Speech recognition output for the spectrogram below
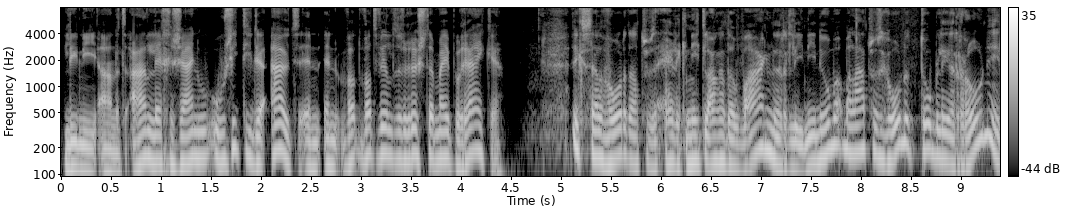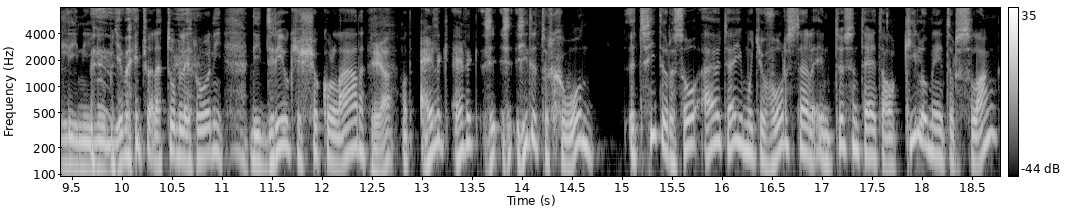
linie aan het aanleggen zijn. Hoe, hoe ziet die eruit en, en wat, wat wilde de Rus daarmee bereiken? Ik stel voor dat we ze eigenlijk niet langer de Wagner-linie noemen, maar laten we ze gewoon de Toblerone-linie noemen. Je weet wel, het Toblerone, die driehoekjes chocolade. Ja. Want eigenlijk, eigenlijk ziet het er gewoon het ziet er zo uit. Hè. Je moet je voorstellen, in tussentijd al kilometers lang.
